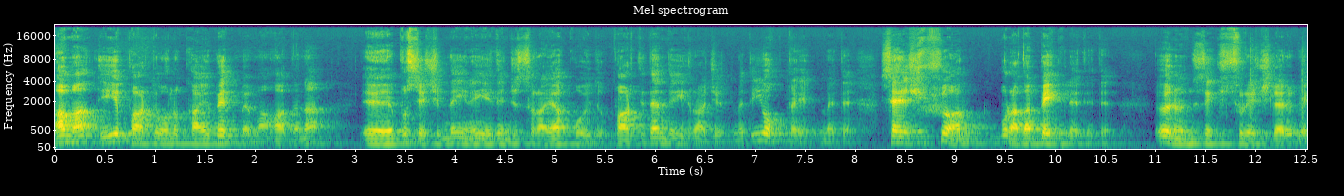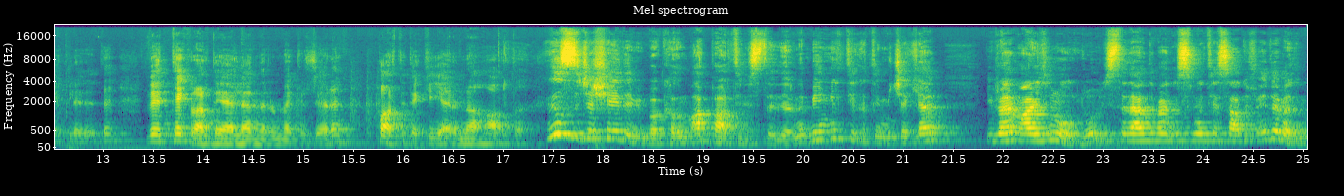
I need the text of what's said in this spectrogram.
Ama İyi Parti onu kaybetmeme adına e, bu seçimde yine 7. sıraya koydu. Partiden de ihraç etmedi, yok da etmedi. Sen şu an burada bekle dedi. Önümüzdeki süreçleri bekle dedi. Ve tekrar değerlendirilmek üzere partideki yerini aldı. Hızlıca şeye de bir bakalım AK Parti listelerine. Benim ilk dikkatimi çeken İbrahim Aydın oldu. Listelerde ben ismini tesadüf edemedim.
